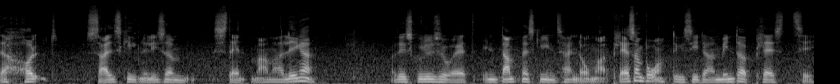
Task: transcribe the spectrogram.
der holdt sejlskibene ligesom stand meget, meget længere. Og det skyldes jo, at en dampmaskine tager enormt meget plads ombord, det vil sige, at der er mindre plads til,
